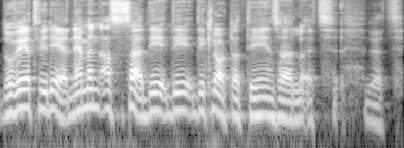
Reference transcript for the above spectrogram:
Då vet vi det. Nej men alltså så här, det, det, det är klart att det är en så här, ett, du vet,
